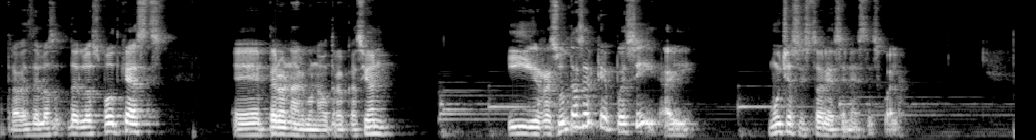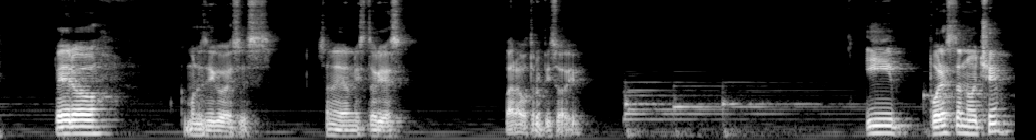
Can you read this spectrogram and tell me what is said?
a través de, los, de los podcasts, eh, pero en alguna otra ocasión. Y resulta ser que, pues sí, hay, muchas historias en esta escuela. Pero, como les digo, esas son eran historias para otro episodio. Y por esta noche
